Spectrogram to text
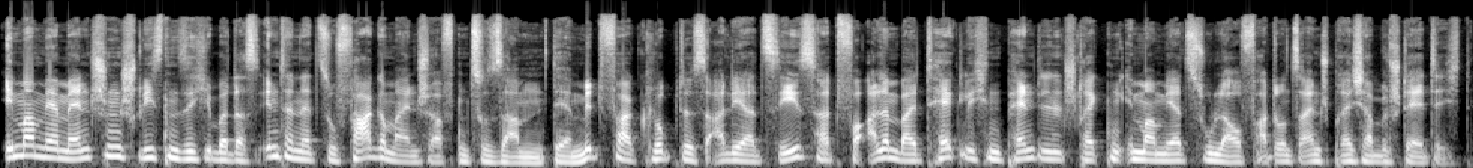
Immer mehr Menschen schließen sich über das Internet zu Fahrgemeinschaften zusammen. Der Mitfahrclub des ADACs hat vor allem bei täglichen Pendelstrecken immer mehr Zulauf, hat uns ein Sprecher bestätigt.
